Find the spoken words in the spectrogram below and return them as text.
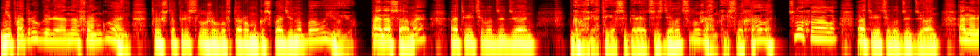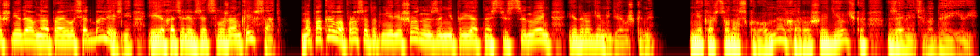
«Не подруга ли она Фангуань, той, что прислуживала второму господину Баоюю?» «Она самая», — ответила Цзэцзюань. Говорят, ее собираются сделать служанкой. Слыхала? Слыхала, ответила Цзюань. Она лишь недавно оправилась от болезни, и ее хотели взять служанкой в сад. Но пока вопрос этот не решен из-за неприятностей с Цинвэнь и другими девушками. «Мне кажется, она скромная, хорошая девочка», — заметила Дай Юй.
